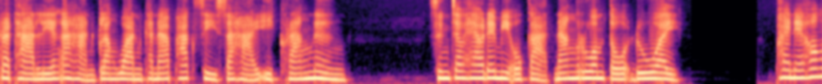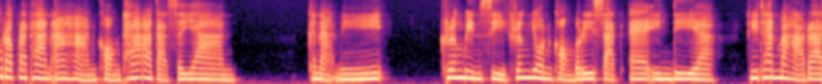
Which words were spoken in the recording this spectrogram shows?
ประทานเลี้ยงอาหารกลางวันคณะพักสีสหายอีกครั้งหนึ่ง ซึ่งเจ้าแห้วได้มีโอกาสนั่งร่วมโต๊ะด้วย ภายในห้องรับประทานอาหารของท่าอากาศยาน ขณะนี้ เครื่องบินสี่เครื่องยนต์ของบริษัทแอร์อินเดีย ที่ท่านมหารา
